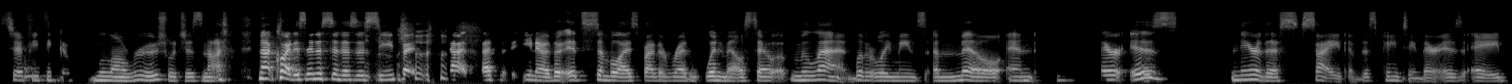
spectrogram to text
So if you think of Moulin Rouge, which is not not quite as innocent as this scene, but that that's you know the, it's symbolized by the red windmill. So Moulin literally means a mill, and there is near this site of this painting there is a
